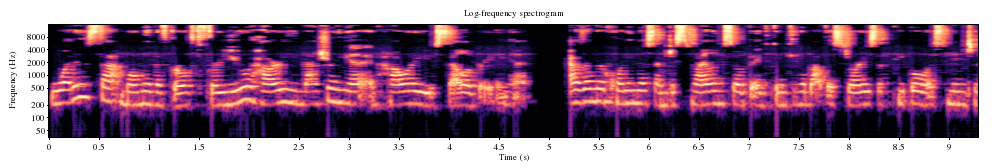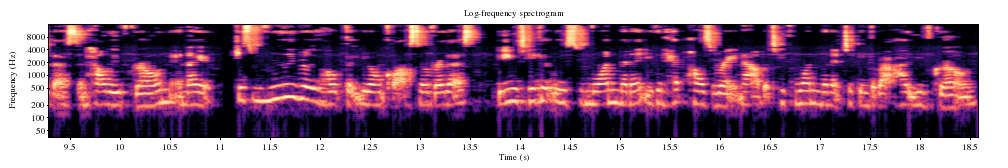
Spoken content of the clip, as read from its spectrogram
What is that moment of growth for you? How are you measuring it and how are you celebrating it? As I'm recording this, I'm just smiling so big thinking about the stories of people listening to this and how they've grown. And I just really, really hope that you don't gloss over this, but you take at least one minute. You can hit pause right now, but take one minute to think about how you've grown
